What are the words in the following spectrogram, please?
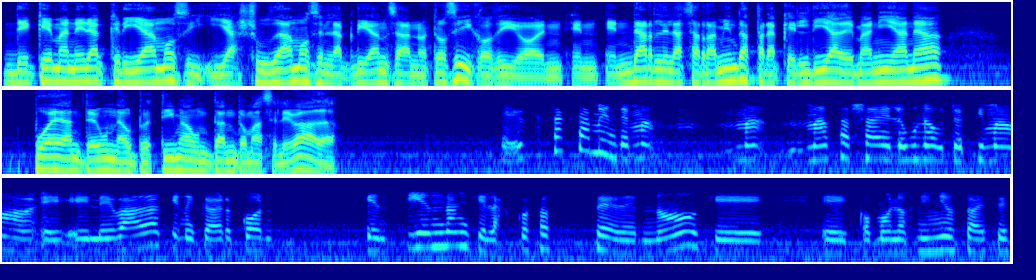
de qué manera criamos y, ayudamos en la crianza a nuestros hijos, digo, en, en, darle las herramientas para que el día de mañana puedan tener una autoestima un tanto más elevada. Exactamente, más, más, allá de una autoestima eh, elevada, tiene que ver con que entiendan que las cosas suceden, ¿no? Que eh, como los niños a veces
